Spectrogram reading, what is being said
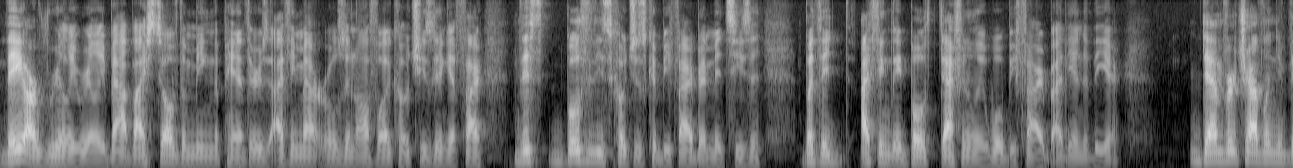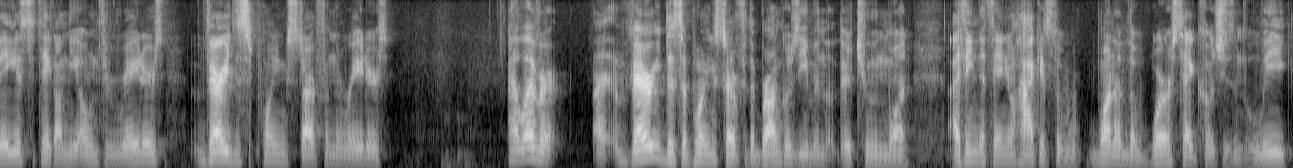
They are really, really bad, but I still have them being the Panthers. I think Matt Rhule's an awful head coach. He's gonna get fired. This both of these coaches could be fired by midseason, but they I think they both definitely will be fired by the end of the year. Denver traveling to Vegas to take on the 0 3 Raiders. Very disappointing start from the Raiders. However, very disappointing start for the Broncos, even though they're two and one. I think Nathaniel Hackett's the one of the worst head coaches in the league.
